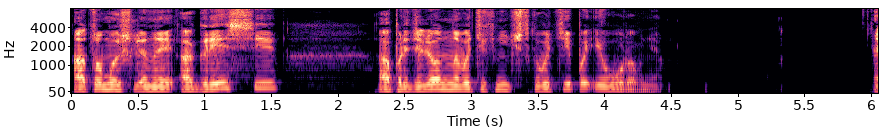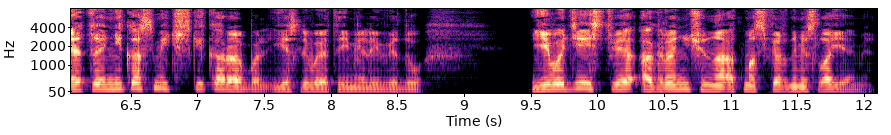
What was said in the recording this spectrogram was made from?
от умышленной агрессии определенного технического типа и уровня. Это не космический корабль, если вы это имели в виду. Его действие ограничено атмосферными слоями.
